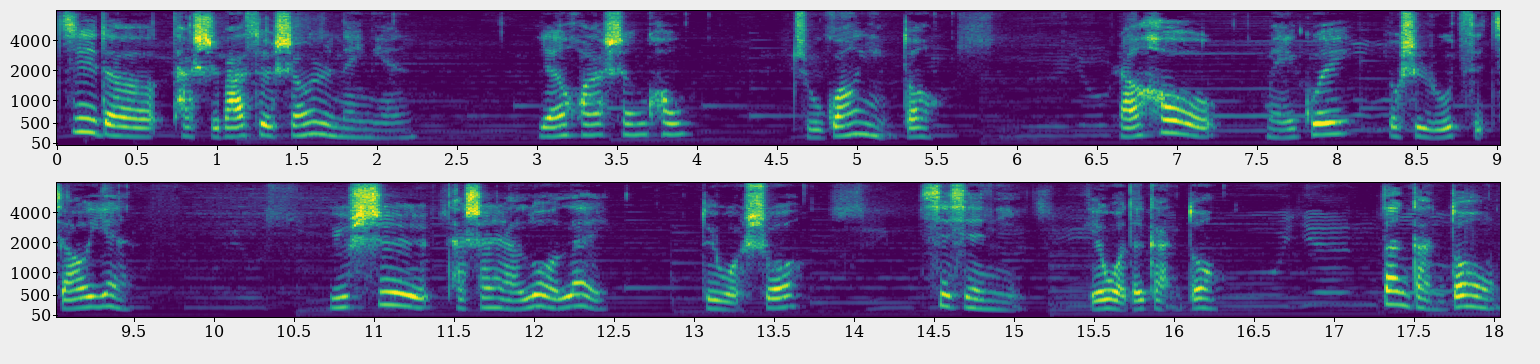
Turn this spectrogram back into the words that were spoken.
记得他十八岁生日那年，烟花升空，烛光引动，然后玫瑰又是如此娇艳。于是他潸然落泪，对我说。谢谢你给我的感动，但感动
